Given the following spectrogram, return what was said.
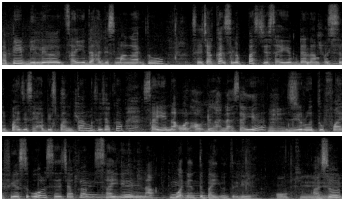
Tapi bila saya dah ada semangat tu, saya cakap selepas je saya dalam selepas je saya habis pantang, saya cakap saya nak all out dengan anak saya, 0 mm-hmm. to 5 years old, saya cakap saya nak buat yang terbaik untuk dia. Okey. Ha, so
